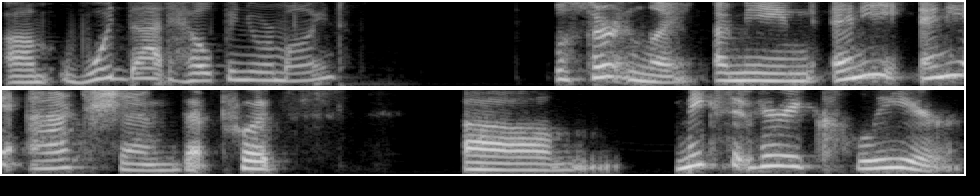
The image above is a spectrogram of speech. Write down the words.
Um, would that help in your mind? Well, certainly. I mean, any any action that puts um, makes it very clear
